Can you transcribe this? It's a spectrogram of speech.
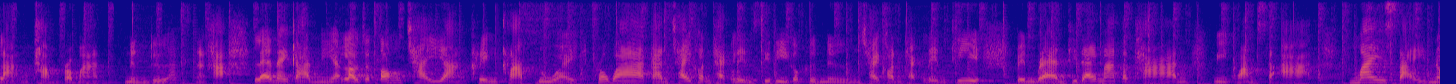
หลังทำประมาณ 1 เดือนนะคะ และในการนี้เราจะต้องใช้อย่างเคร่งครัดด้วย เพราะว่าการใช้คอนแทคเลนส์ที่ดีก็คือ 1 ใช้คอนแทคเลนส์ที่เป็นแบรนด์ที่ได้มาตรฐาน มีความสะอาด ไม่ใส่น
